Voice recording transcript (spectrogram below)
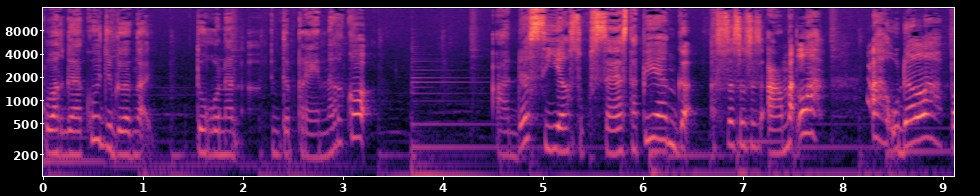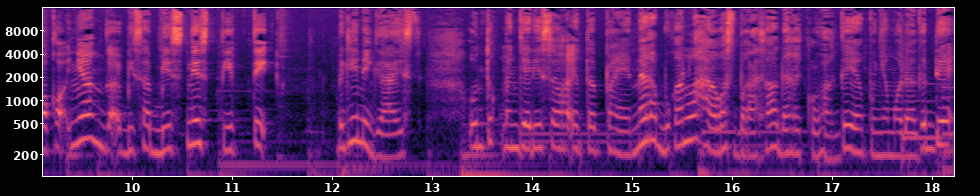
Keluargaku juga nggak turunan entrepreneur kok. Ada sih yang sukses, tapi ya nggak sukses-sukses amat lah ah udahlah pokoknya nggak bisa bisnis titik begini guys untuk menjadi seorang entrepreneur bukanlah harus berasal dari keluarga yang punya modal gede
